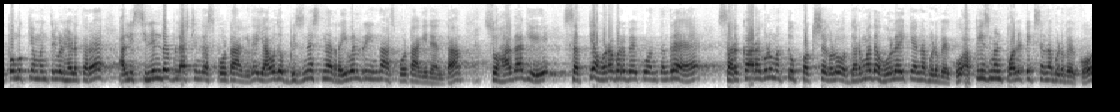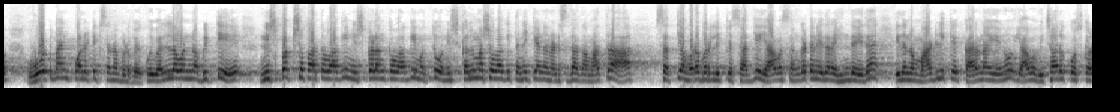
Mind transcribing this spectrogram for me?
ಉಪಮುಖ್ಯಮಂತ್ರಿಗಳು ಹೇಳ್ತಾರೆ, ಅಲ್ಲಿ ಸಿಲಿಂಡರ್ ಬ್ಲಾಸ್ಟ್ ಇಂದ ಸ್ಫೋಟ ಆಗಿದೆ, ಯಾವುದೋ ಬಿಸ್ನೆಸ್ನ ರೈವಲ್ರಿಯಿಂದ ಆ ಸ್ಫೋಟ ಆಗಿದೆ ಅಂತ. ಸೊ ಹಾಗಾಗಿ ಸತ್ಯ ಹೊರಬರಬೇಕು ಅಂತಂದ್ರೆ ಸರ್ಕಾರಗಳು ಮತ್ತು ಪಕ್ಷಗಳು ಧರ್ಮದ ಹೋಲೈಕೆಯನ್ನ ಬಿಡಬೇಕು, ಅಪೀಸ್ಮೆಂಟ್ ಪಾಲಿಟಿಕ್ಸ್ ಅನ್ನ ಬಿಡಬೇಕು, ವೋಟ್ ಬ್ಯಾಂಕ್ ಪಾಲಿಟಿಕ್ಸ್ ಅನ್ನ ಬಿಡಬೇಕು, ಇವೆಲ್ಲವನ್ನ ಬಿಟ್ಟು ನಿಷ್ಪಕ್ಷಪಾತವಾಗಿ ನಿಷ್ಕಳಂಕವಾಗಿ ಮತ್ತು ನಿಷ್ಕಲ್ಮಶವಾಗಿ ತನಿಖೆಯನ್ನು ನಡೆಸಿದಾಗ ಮಾತ್ರ ಸತ್ಯ ಹೊರಬರಲಿಕ್ಕೆ ಸಾಧ್ಯ, ಯಾವ ಸಂಘಟನೆ ಇದರ ಹಿಂದೆ ಇದೆ, ಇದನ್ನು ಮಾಡಲಿಕ್ಕೆ ಕಾರಣ ಏನು, ಯಾವ ವಿಚಾರಕ್ಕೋಸ್ಕರ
